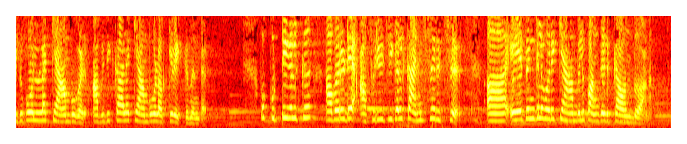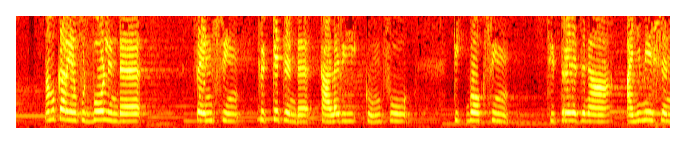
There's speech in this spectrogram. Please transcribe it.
ഇതുപോലുള്ള ക്യാമ്പുകൾ അവധിക്കാല ക്യാമ്പുകളൊക്കെ വെക്കുന്നുണ്ട്. അപ്പൊ കുട്ടികൾക്ക് അവരുടെ അഭിരുചികൾക്ക് അനുസരിച്ച് ആ, ഏതെങ്കിലും ഒരു ക്യാമ്പിൽ പങ്കെടുക്കാവുന്നതുമാണ് നമുക്കറിയാം ഫുട്ബോൾ ഉണ്ട് ഫെൻസിങ് ക്രിക്കറ്റ് ഉണ്ട് കളരി കുങ്ഫു കിക്ക് ബോക്സിംഗ് ചിത്രരചന അനിമേഷൻ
